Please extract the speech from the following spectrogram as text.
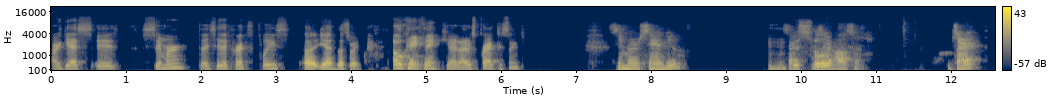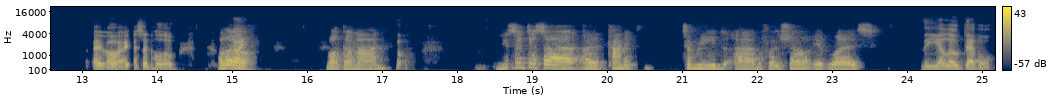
Our guest is Simmer. Did I say that correct, please? Uh, yeah, that's right. Okay, thank you. I was practicing. Simmer Sandu. Mhm. Is that- Yes, is that also. I'm sorry. I, oh, I, I said hello. Hello. Hi. Welcome on. Oh. You sent us a, a comic to read uh, before the show. It was The Yellow Devil.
